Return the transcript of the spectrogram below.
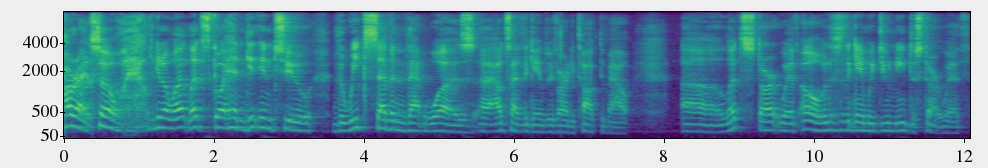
All right, so you know what? Let's go ahead and get into the week seven that was uh, outside of the games we've already talked about. Uh, let's start with oh, this is the game we do need to start with.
